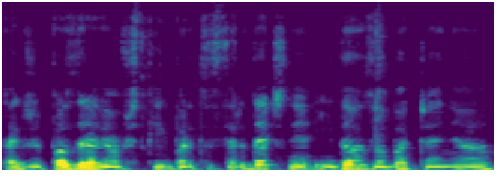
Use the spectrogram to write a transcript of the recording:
Także pozdrawiam wszystkich bardzo serdecznie i do zobaczenia.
